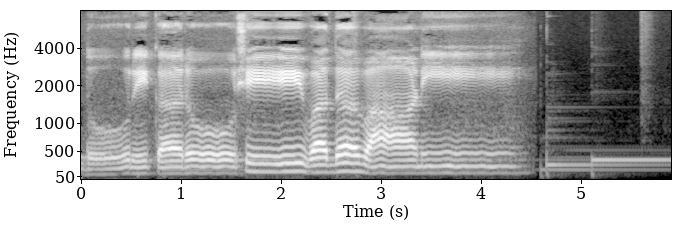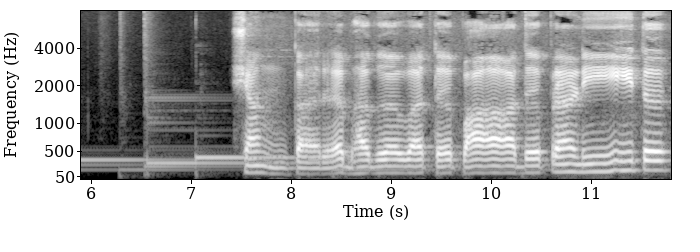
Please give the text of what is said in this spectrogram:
दूरीकरोषि वदवाणी। शङ्करभगवत्पादप्रणीत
